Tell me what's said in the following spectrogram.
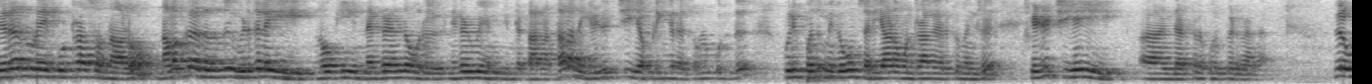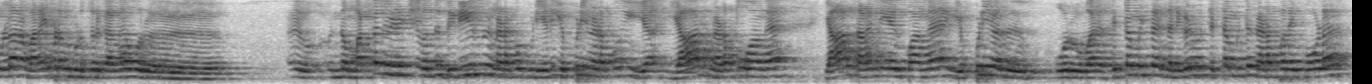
பிறருடைய கூற்றா சொன்னாலும் நமக்கு அது வந்து விடுதலை நோக்கி நிகழ்ந்த ஒரு நிகழ்வு என்கின்ற காரணத்தால் அதை எழுச்சி அப்படிங்கிற சொல் கொண்டு குறிப்பது மிகவும் சரியான ஒன்றாக இருக்கும் என்று எழுச்சியை இந்த இடத்துல குறிப்பிடுறாங்க. இதில் உள்ளார வரைபடம் கொடுத்துருக்காங்க. ஒரு இந்த மக்கள் எழுச்சி வந்து திடீர்னு நடக்கக்கூடியது எப்படி நடக்கும்? யா- யார் நடத்துவாங்க? யார் தலைமை ஏற்பாங்க? எப்படி அது ஒரு வர திட்டமிட்ட இந்த நிகழ்வு திட்டமிட்டு நடப்பதைப் போல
